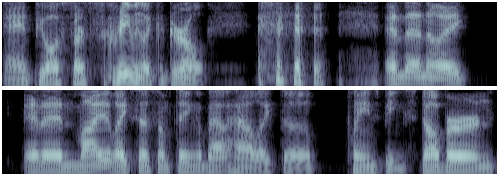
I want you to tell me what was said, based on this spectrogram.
and Pilaf starts screaming like a girl. and then like, and then Mai like says something about how like the plane's being stubborn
